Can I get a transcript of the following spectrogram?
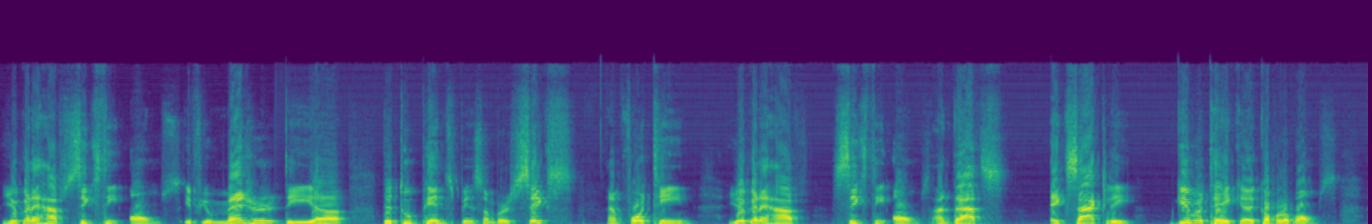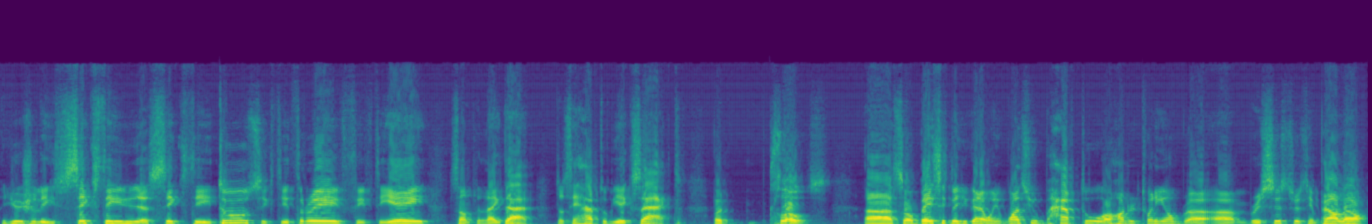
you're going to have 60 ohms. If you measure the uh, the two pins, pins number six and 14, you're going to have 60 ohms, and that's exactly give or take a couple of ohms usually 60, uh, 62, 63, 58, something like that. Doesn't have to be exact, but close. Uh, so basically, you're gonna once you have two 120 ohm uh, um, resistors in parallel,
